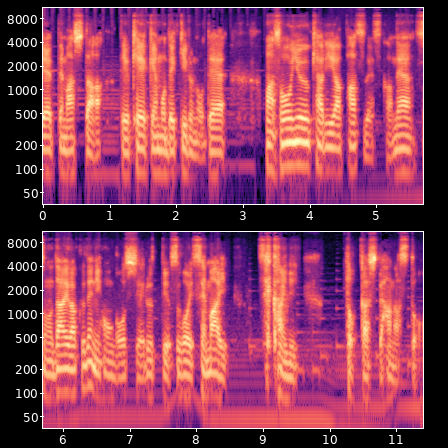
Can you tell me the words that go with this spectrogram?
えてましたっていう経験もできるので、まあ、そういうキャリアパスですかね。その大学で日本語を教えるっていうすごい狭い世界に特化して話すと。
